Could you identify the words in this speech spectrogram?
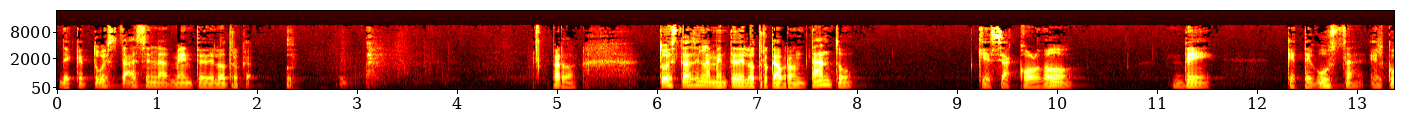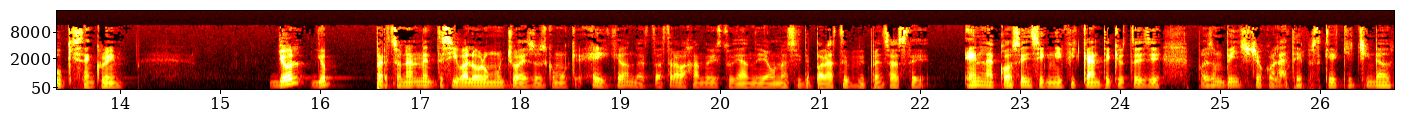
de que tú estás en la mente del otro... Perdón. Tú estás en la mente del otro cabrón tanto que se acordó de que te gusta el cookies and cream yo, yo personalmente sí valoro mucho eso. Es como que, hey, ¿qué onda? Estás trabajando y estudiando y aún así te paraste y pensaste en la cosa insignificante que usted dice, pues un pinche chocolate, pues qué, qué chingados,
